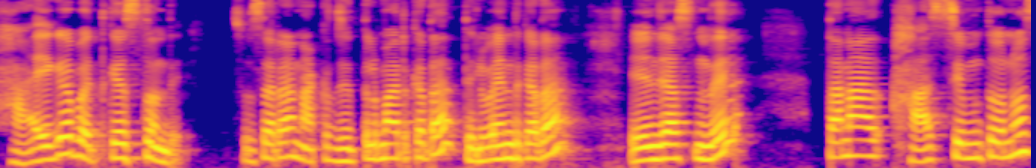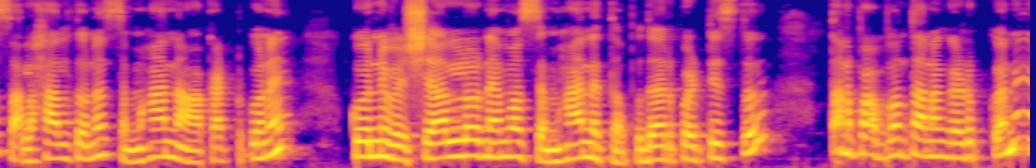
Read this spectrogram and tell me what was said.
హాయిగా బతికేస్తుంది. చూసారా? నక్క జిత్తులు మారి కదా తెలివైంది కదా? ఏం చేస్తుంది? తన హాస్యంతోనూ సలహాలతోనూ సింహాన్ని ఆకట్టుకొని కొన్ని విషయాల్లోనేమో సింహాన్ని తప్పుదారి పట్టిస్తూ తన పబ్బం తనం గడుపుకొని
